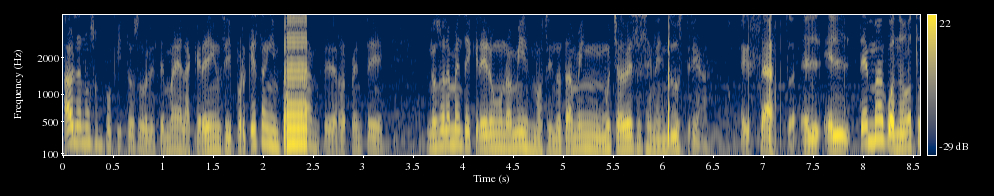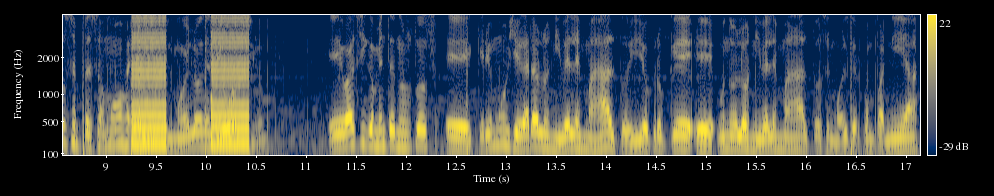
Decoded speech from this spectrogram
háblanos un poquito sobre el tema de la creencia y por qué es tan importante de repente no solamente creer en uno mismo, sino también muchas veces en la industria. Exacto. El, el tema, cuando nosotros empezamos el, el modelo de negocio, eh, básicamente nosotros eh, queremos llegar a los niveles más altos y yo creo que eh, uno de los niveles más altos en cualquier compañía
